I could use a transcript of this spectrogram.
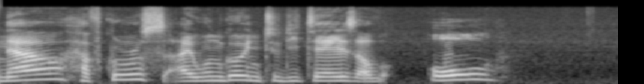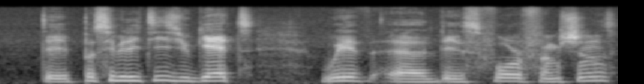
Now, of course, I won't go into details of all the possibilities you get with uh, these four functions,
